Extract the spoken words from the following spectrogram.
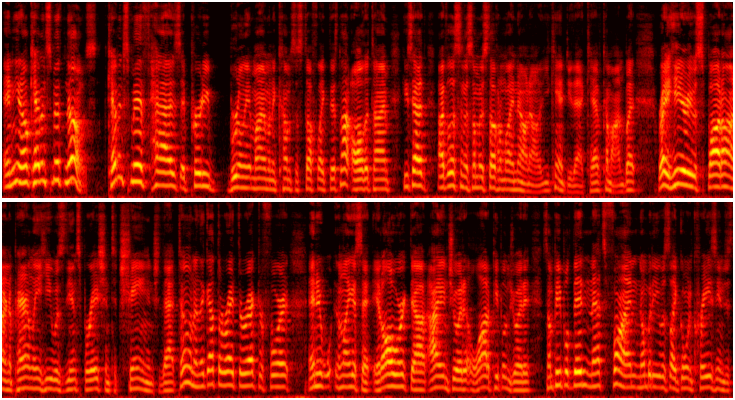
and you know Kevin Smith knows. Kevin Smith has a pretty brilliant mind when it comes to stuff like this. Not all the time. He's had I've listened to some of his stuff and I'm like, no, no, you can't do that, Kev. Come on. But right here he was spot on and apparently he was the inspiration to change that tone and they got the right director for it. And it and like I said, it all worked out. I enjoyed it. A lot of people enjoyed it. Some people didn't, that's fine. Nobody was like going crazy and just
